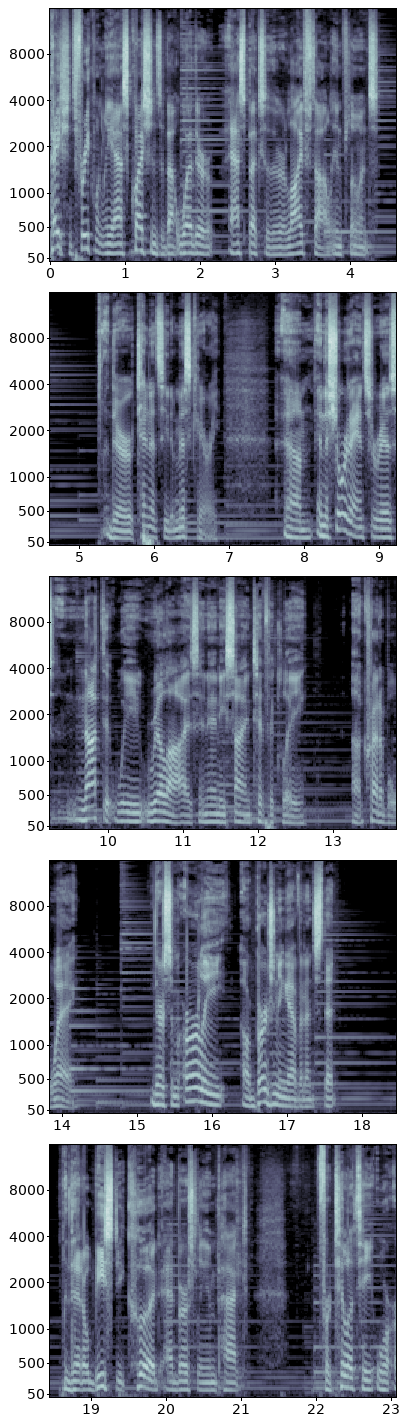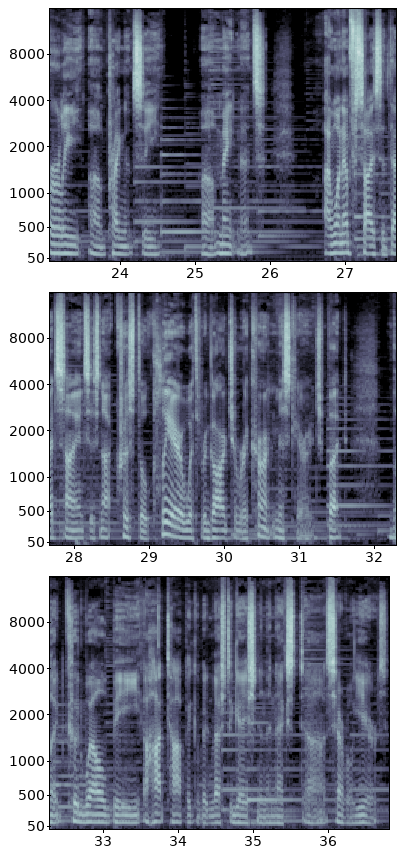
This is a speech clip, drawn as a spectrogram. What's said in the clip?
Patients frequently ask questions about whether aspects of their lifestyle influence their tendency to miscarry. Um, and the short answer is not that we realize in any scientifically uh, credible way. There's some early or burgeoning evidence that, that obesity could adversely impact fertility or early um, pregnancy uh, maintenance. I want to emphasize that that science is not crystal clear with regard to recurrent miscarriage, but, but could well be a hot topic of investigation in the next uh, several years.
